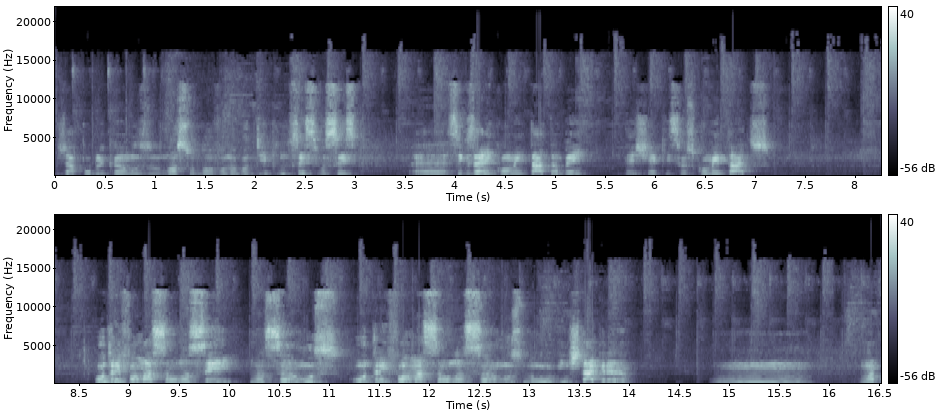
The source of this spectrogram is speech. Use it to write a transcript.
já publicamos o nosso novo logotipo. Não sei se vocês, é, se quiserem comentar também, deixem aqui seus comentários. Outra informação, lancei, lançamos outra informação, lançamos no Instagram um, uma,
